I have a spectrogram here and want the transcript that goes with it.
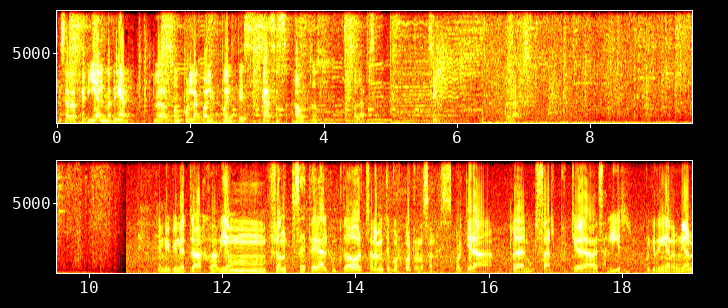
y se refería al material, la razón por la cual puentes, casas, autos colapsan. Sí, colapsan. En mi primer trabajo había un front que se despegaba del computador solamente por cuatro razones. Porque era hora de almorzar, porque era de salir, porque tenía reunión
